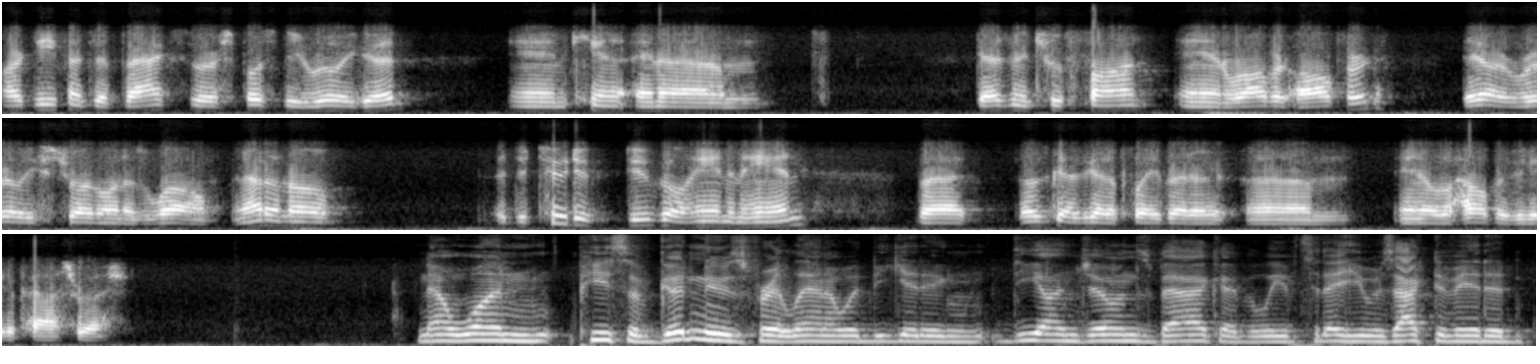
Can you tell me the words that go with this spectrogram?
Our defensive backs who are supposed to be really good, and can and um, Desmond Trufant and Robert Alford, they are really struggling as well. And I don't know, the two do, do go hand in hand, but those guys got to play better, um, and it'll help if you get a pass rush. Now, one piece of good news for Atlanta would be getting Deion Jones back. I believe today he was activated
